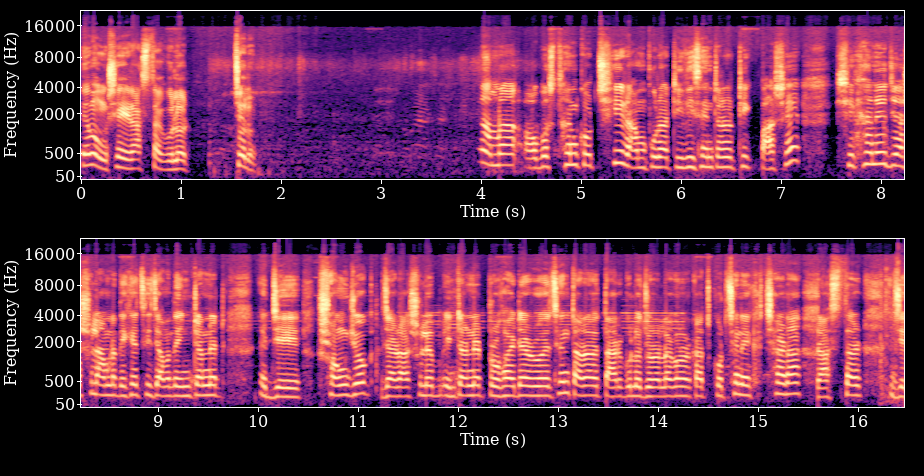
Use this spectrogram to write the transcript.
এবং সেই রাস্তাগুলোর। চলো আমরা অবস্থান করছি রামপুরা টিভি সেন্টারের ঠিক পাশে। সেখানে যে আসলে আমরা দেখেছি যে আমাদের ইন্টারনেট, যে সংযোগ, যারা আসলে ইন্টারনেট প্রোভাইডার রয়েছেন, তারা তারগুলো জোড়া লাগানোর কাজ করছেন। এছাড়া রাস্তার যে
